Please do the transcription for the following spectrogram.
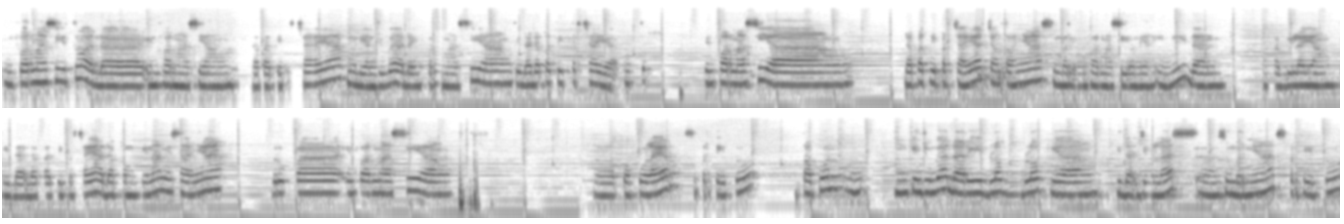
informasi itu ada informasi yang dapat dipercaya, kemudian juga ada informasi yang tidak dapat dipercaya. Untuk informasi yang dapat dipercaya contohnya sumber informasi ilmiah ini dan apabila yang tidak dapat dipercaya ada kemungkinan misalnya berupa informasi yang uh, populer seperti itu ataupun mungkin juga dari blog-blog yang tidak jelas uh, sumbernya seperti itu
